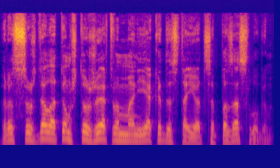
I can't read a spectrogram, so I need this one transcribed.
рассуждал о том, что жертвам маньяка достается по заслугам.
